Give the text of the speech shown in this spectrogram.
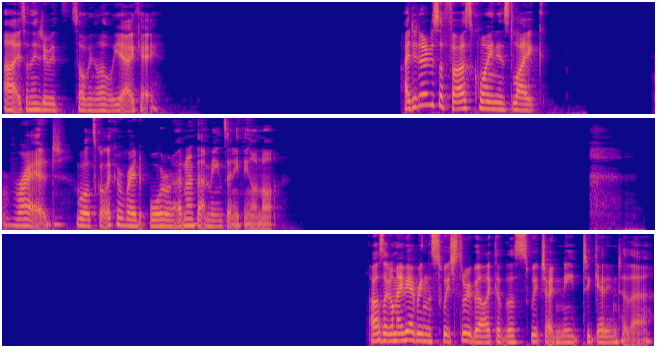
Uh, it's something to do with solving the level. Yeah, okay. I did notice the first coin is like red. Well, it's got like a red border. I don't know if that means anything or not. I was like, oh, maybe I bring the switch through, but like the switch I need to get into there.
